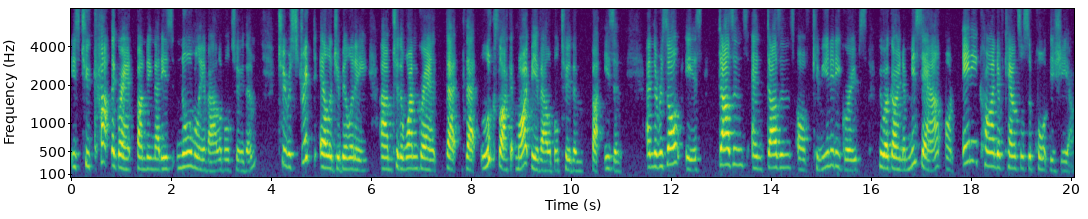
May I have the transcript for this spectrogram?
is to cut the grant funding that is normally available to them to restrict eligibility um, to the one grant that that looks like it might be available to them but isn't. And the result is dozens and dozens of community groups who are going to miss out on any kind of council support this year.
